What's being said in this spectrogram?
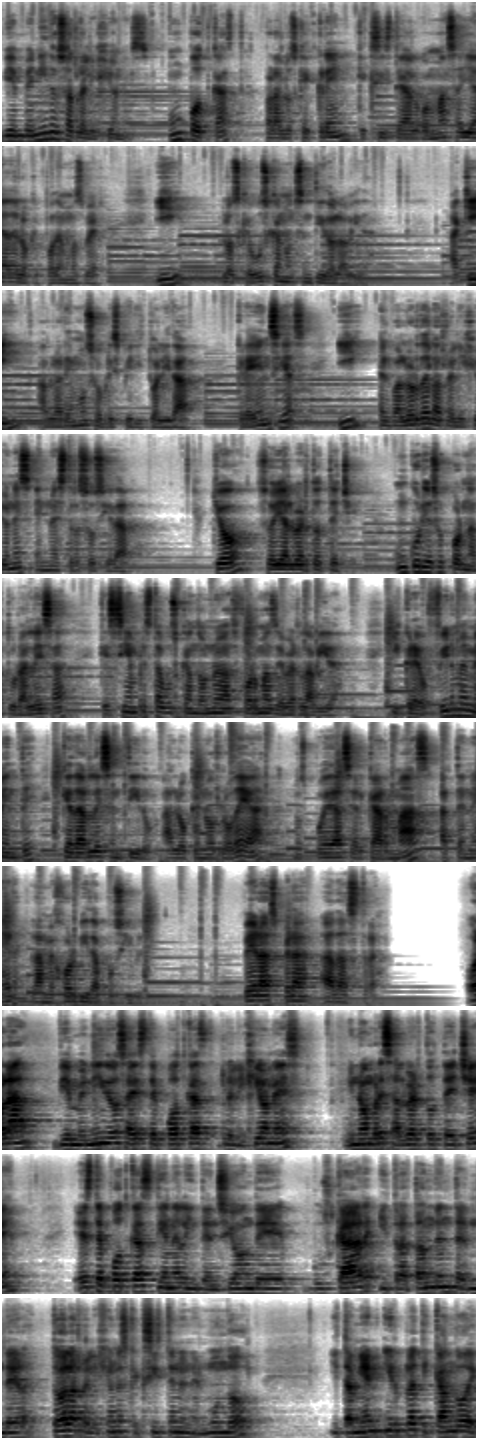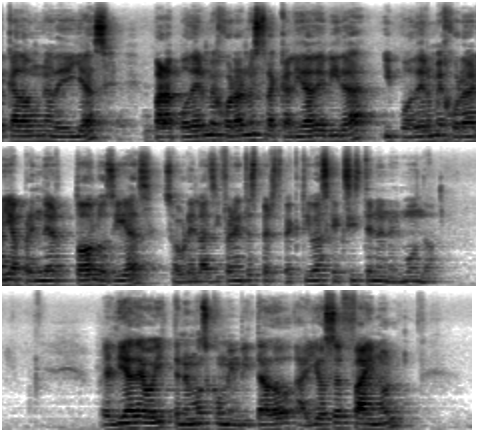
Bienvenidos a Religiones, un podcast para los que creen que existe algo más allá de lo que podemos ver y los que buscan un sentido a la vida. Aquí hablaremos sobre espiritualidad, creencias y el valor de las religiones en nuestra sociedad. Yo soy Alberto Teche, un curioso por naturaleza que siempre está buscando nuevas formas de ver la vida y creo firmemente que darle sentido a lo que nos rodea nos puede acercar más a tener la mejor vida posible. Pera adastra. Hola, bienvenidos a este podcast Religiones. Mi nombre es Alberto Teche. Este podcast tiene la intención de buscar y tratar de entender todas las religiones que existen en el mundo y también ir platicando de cada una de ellas para poder mejorar nuestra calidad de vida y poder mejorar y aprender todos los días sobre las diferentes perspectivas que existen en el mundo. El día de hoy tenemos como invitado a Joseph Final.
